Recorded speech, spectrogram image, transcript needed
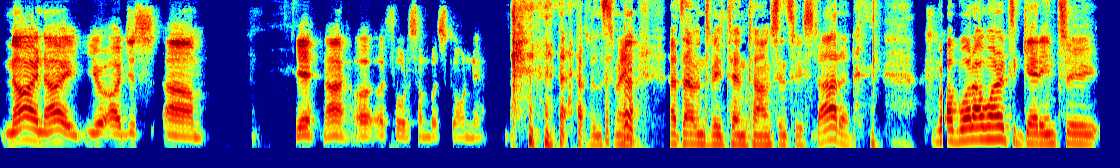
No, no. You. I just. Um, yeah, no. I, I thought of somebody's gone now. that happens to me. That's happened to me ten times since we started. Rob, what I wanted to get into,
